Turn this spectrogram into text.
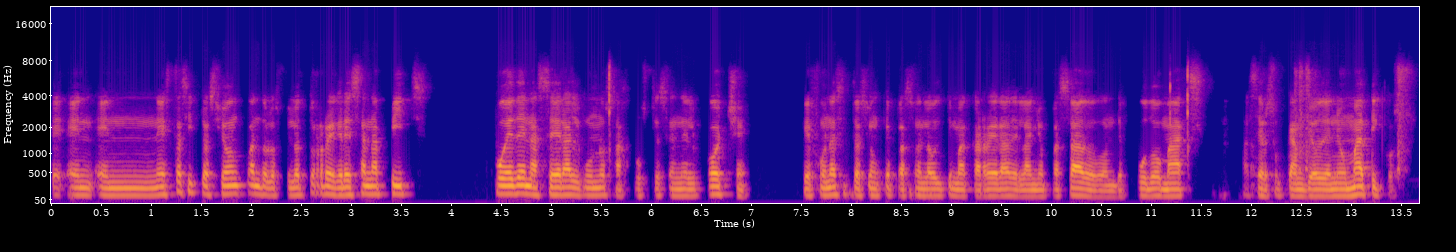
en, esta situación, cuando los pilotos regresan a pits, pueden hacer algunos ajustes en el coche, que fue una situación que pasó en la última carrera del año pasado, donde pudo Max hacer su cambio de neumáticos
